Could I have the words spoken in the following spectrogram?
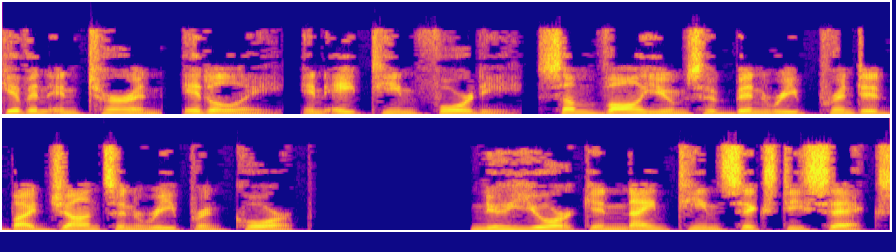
given in Turin, Italy, in 1840. Some volumes have been reprinted by Johnson Reprint Corp. New York in 1966.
